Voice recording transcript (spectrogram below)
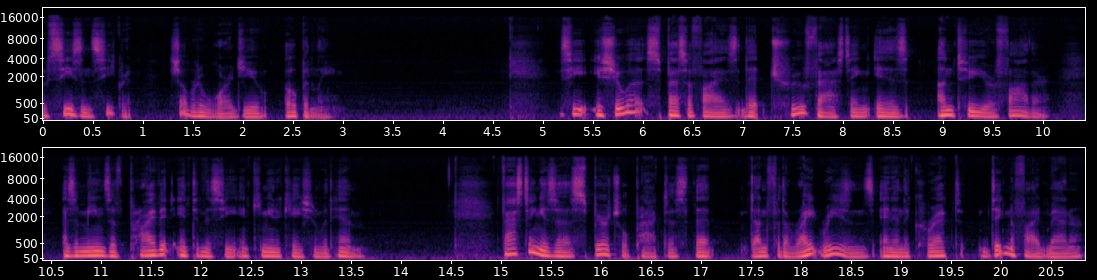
who sees in secret shall reward you openly. You see, Yeshua specifies that true fasting is unto your Father as a means of private intimacy and communication with Him. Fasting is a spiritual practice that, done for the right reasons and in the correct, dignified manner,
